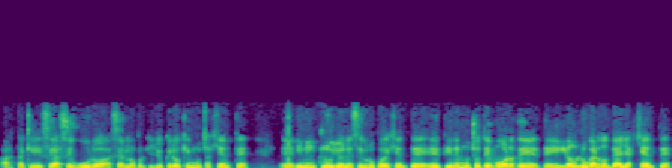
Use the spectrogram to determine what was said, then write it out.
hasta que sea seguro hacerlo, porque yo creo que mucha gente, eh, y me incluyo en ese grupo de gente, eh, tiene mucho temor de, ir a un lugar donde haya gente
